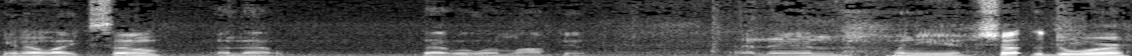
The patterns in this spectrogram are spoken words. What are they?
you know, like so, and that that will unlock it. And then when you shut the door,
